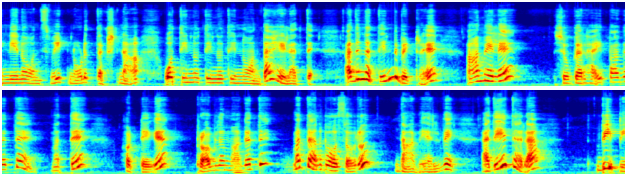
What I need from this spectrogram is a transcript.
ಇನ್ನೇನೋ ಒಂದು ಸ್ವೀಟ್ ನೋಡಿದ ತಕ್ಷಣ, ಓ, ತಿನ್ನು ತಿನ್ನು ತಿನ್ನು ಅಂತ ಹೇಳತ್ತೆ. ಅದನ್ನು ತಿಂದುಬಿಟ್ರೆ ಆಮೇಲೆ ಶುಗರ್ ಹೈಪ್ ಆಗುತ್ತೆ, ಮತ್ತು ಹೊಟ್ಟೆಗೆ ಪ್ರಾಬ್ಲಮ್ ಆಗತ್ತೆ, ಮತ್ತು ಅನುಭವಿಸೋರು ನಾವೇ ಅಲ್ವೇ. ಅದೇ ಥರ ಬಿ ಪಿ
